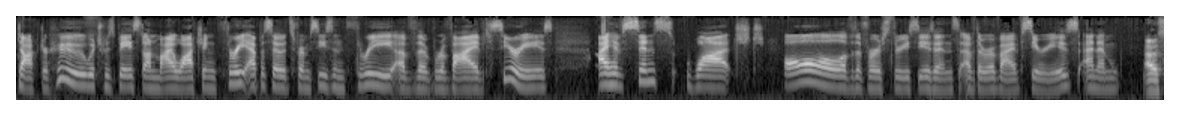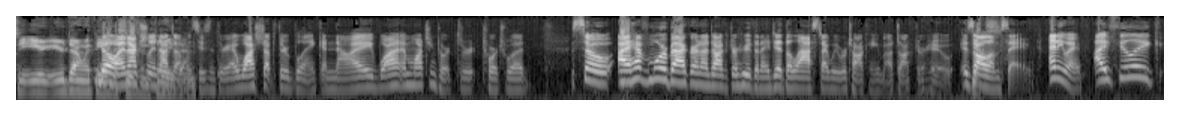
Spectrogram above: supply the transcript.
Doctor Who, which was based on my watching three episodes from season three of the revived series, I have since watched all of the first three seasons of the revived series, and I'm Oh, so you're, you're done with the no, I'm actually not done then. with season three. I watched up through Blink, and now I wa- I'm watching Tor- Torchwood. So I have more background on Doctor Who than I did the last time we were talking about Doctor Who. Is all I'm saying. Anyway, I feel like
